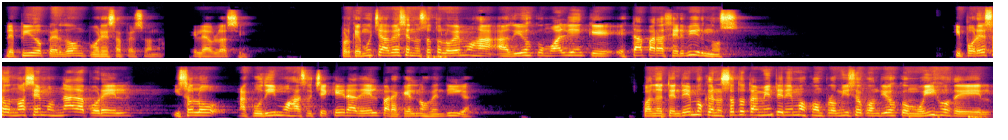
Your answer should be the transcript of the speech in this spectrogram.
le pido perdón por esa persona que le habló así. Porque muchas veces nosotros lo vemos a, Dios como alguien que está para servirnos. Y por eso no hacemos nada por Él y solo acudimos a su chequera de Él para que Él nos bendiga. Cuando entendemos que nosotros también tenemos compromiso con Dios como hijos de Él,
